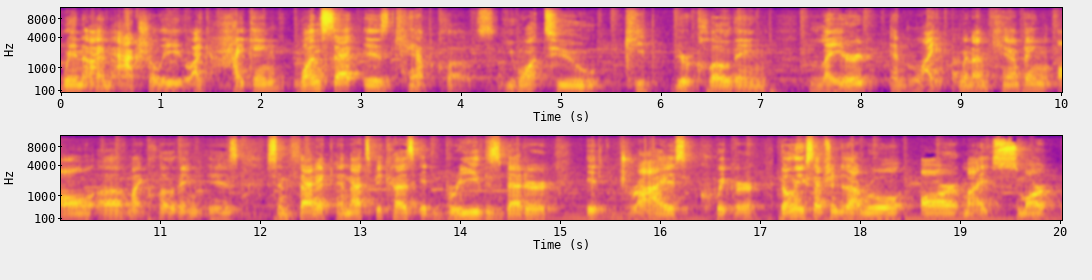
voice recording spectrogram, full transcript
when I'm actually like hiking. One set is camp clothes. You want to keep your clothing layered and light. When I'm camping, all of my clothing is synthetic and that's because it breathes better, it dries quicker. The only exception to that rule are my smart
